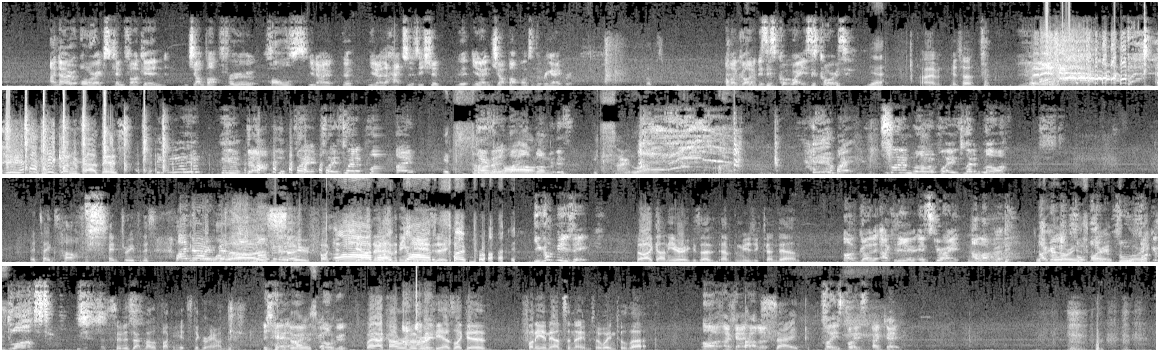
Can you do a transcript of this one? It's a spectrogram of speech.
I know Oryx can fucking jump up through holes. You know the you know the hatches. He should you know jump up onto the ring apron. Oops. Oh my god, is this Co- wait? Is this chorus? yeah. I haven't. Is it? It is. I forgot about this. nah, play it, please let it play. It's so Please let it play. I'm loving long. this. It's so long. Wait, just let him lower, please. Let him lower. It takes half a century for this I know, but- Oh, I'm it's loving so fucking Oh shit. I don't have any god, music. it's so bright. You got music. No, I can't hear it because I have the music turned down. I've got it. I can hear it. It's great. I love it. It's I got glorious, a full, volume, glorious, full glorious. fucking blast. As soon as that motherfucker hits the ground. yeah, alright, skip all good. Wait, I can't I- I remember mean- if he has like a funny announcer name, so wait until that. Oh, okay, hold on. Sake. Please, please, okay. The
